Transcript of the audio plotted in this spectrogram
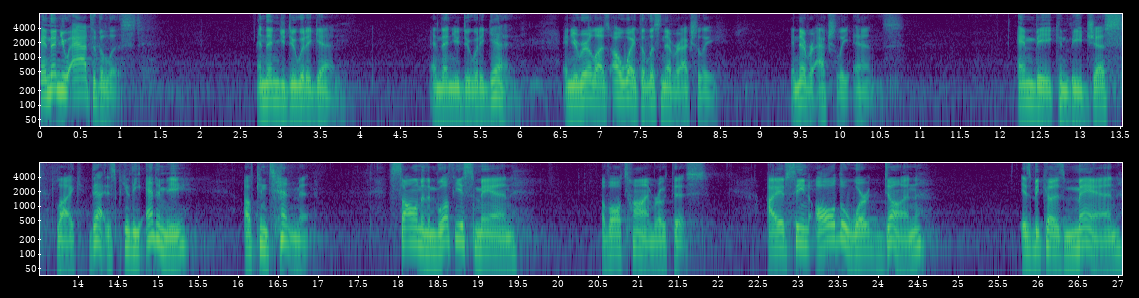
and then you add to the list. And then you do it again. And then you do it again. And you realize, oh, wait, the list never actually, it never actually ends. Envy can be just like that. It's because the enemy of contentment. Solomon, the wealthiest man of all time, wrote this I have seen all the work done is because man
